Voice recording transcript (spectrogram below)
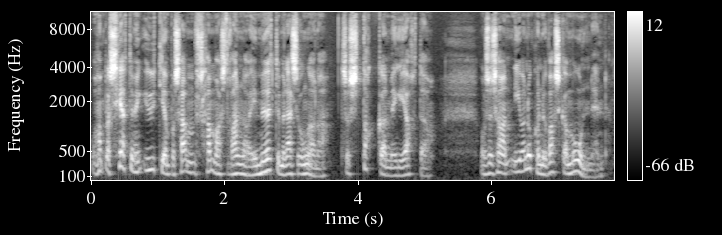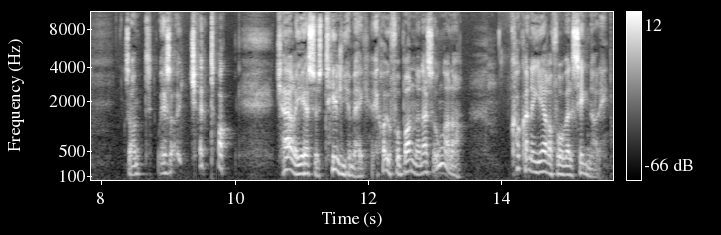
Og han plasserte meg ut igjen på samme, samme stranda i møte med disse ungene. Så stakk han meg i hjertet. Og så sa han Ivar, nå kan du vaske munnen din. Sant? Og jeg sa takk, kjære Jesus, tilgi meg. Jeg har jo forbanna disse ungene. Hva kan jeg gjøre for å velsigne dem?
